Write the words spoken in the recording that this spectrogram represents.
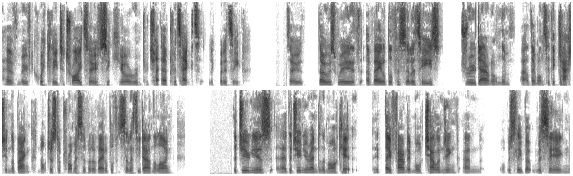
have moved quickly to try to secure and protect, uh, protect liquidity. So those with available facilities drew down on them. Uh, they wanted the cash in the bank, not just a promise of an available facility down the line. The juniors, uh, the junior end of the market, it, they found it more challenging and obviously, but we're seeing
